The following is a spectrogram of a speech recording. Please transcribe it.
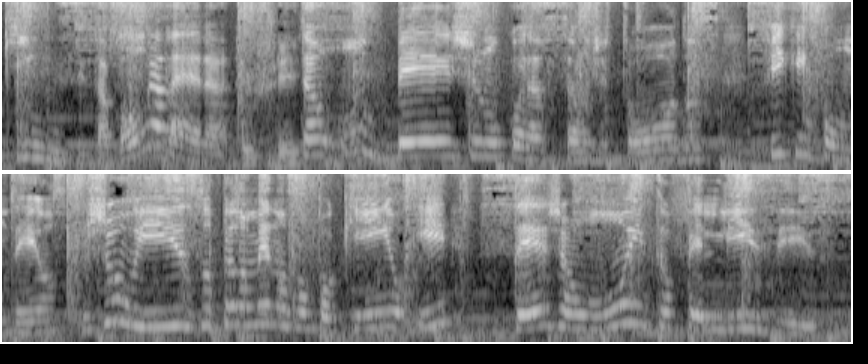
15, tá bom, galera? Perfeito. Então, um beijo no coração de todos. Fiquem com Deus. Juízo, pelo menos um pouquinho. E sejam muito felizes.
